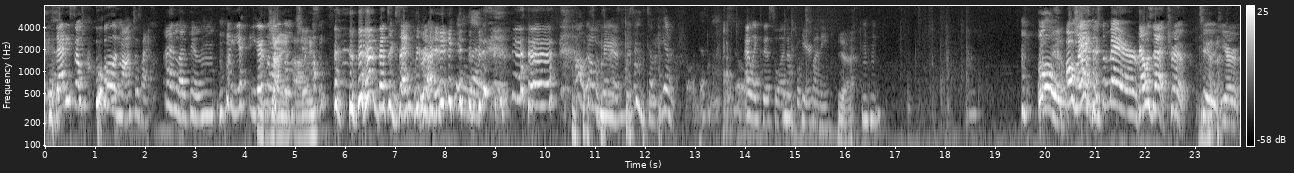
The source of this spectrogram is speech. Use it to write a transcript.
that. Daddy's so cool, and mom's just like, I love him. yeah, you guys With look like little eyes. chipmunks. That's exactly right. Oh, this Oh one's man, this one's so beautiful. This one's so. I like this one This one's here. funny. Yeah. Mm-hmm. Oh, Oh man, it's the bear. That was that trip to your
